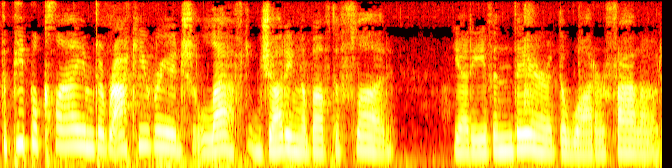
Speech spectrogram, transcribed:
The people climbed a rocky ridge left jutting above the flood, yet even there the water followed.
